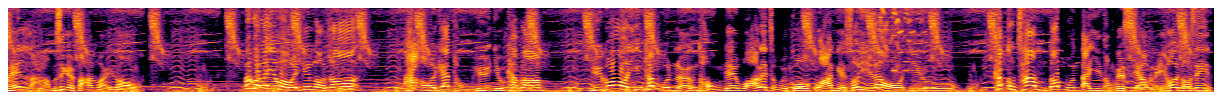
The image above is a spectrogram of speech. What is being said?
佢喺藍色嘅範圍度。不過咧，因為我已經落咗額外嘅一桶血要吸啦。如果我已經吸滿兩桶嘅話咧，就會過關嘅，所以咧我要吸到差唔多滿第二桶嘅時候離開咗先。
